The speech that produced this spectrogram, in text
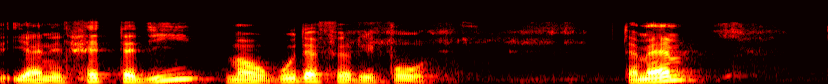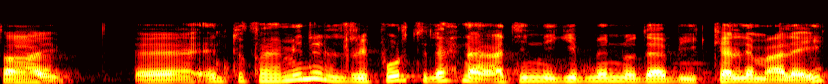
يعني الحتة دي موجودة في ال report تمام؟ طيب آه، أنتوا فاهمين ال report اللي إحنا قاعدين نجيب منه ده بيتكلم على إيه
